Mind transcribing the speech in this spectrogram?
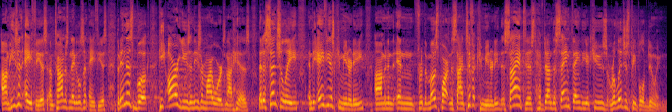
um, he's an atheist. Um, Thomas Nagel's an atheist. But in this book, he argues, and these are my words, not his, that essentially in the atheist community, um, and, in, and for the most part in the scientific community, the scientists have done the same thing they accuse religious people of doing.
